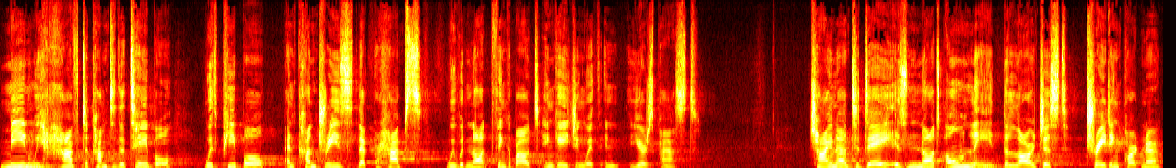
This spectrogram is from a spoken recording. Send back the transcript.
mean we have to come to the table with people and countries that perhaps we would not think about engaging with in years past. China today is not only the largest trading partner,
